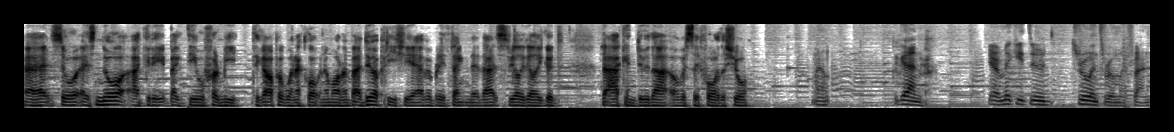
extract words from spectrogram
Uh, so it's not a great big deal for me to get up at one o'clock in the morning. But I do appreciate everybody thinking that that's really really good that I can do that obviously for the show. Well, again, you're a Mickey dude through and through, my friend.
